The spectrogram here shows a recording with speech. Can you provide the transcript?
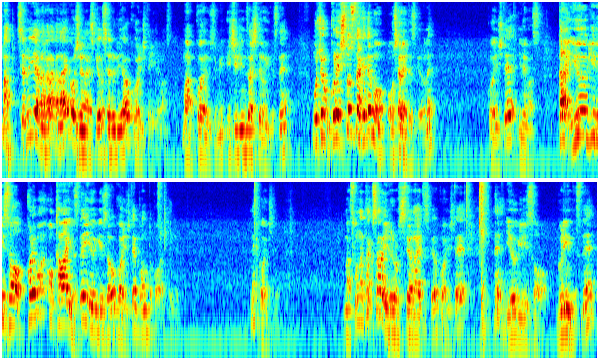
まあセルリアなかなかないかもしれないですけどセルリアをこういうふうにして入れます。まあこういうふうにして一輪挿しでもいいですね。もちろんこれ一つだけでもおしゃれですけどね。こういうふうにして入れます。から夕霧草これも可愛いですね。夕霧草をこういうにしてポンとこうやって入れる。ねこういうにして。まあそんなたくさんは入れる必要ないですけどこういうにして、ね、夕霧草グリーンですね。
